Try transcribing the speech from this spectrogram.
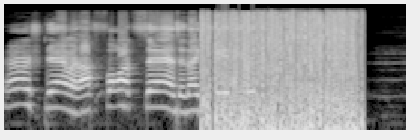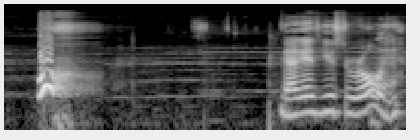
Gosh damn it, I fought Sans and I can't even... Whew! Gotta get used to rolling.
